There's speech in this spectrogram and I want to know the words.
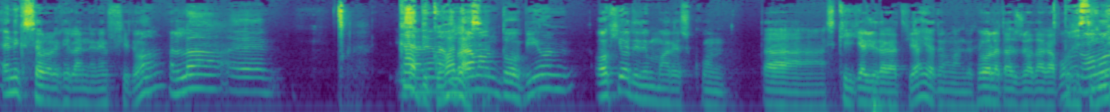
δεν ξέρω ρε φίλε αν είναι εμφυτό, αλλά ε, Κάτι ήταν ένα πράγμα το οποίο όχι ότι δεν μου αρέσκουν τα σκυλιά και τα γατιά, για το όνομα του όλα τα ζώα τα αγαπώ. Όμω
